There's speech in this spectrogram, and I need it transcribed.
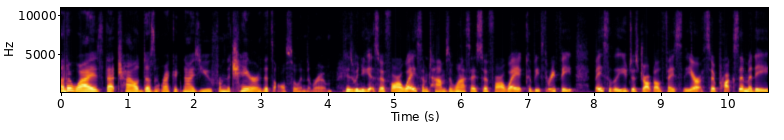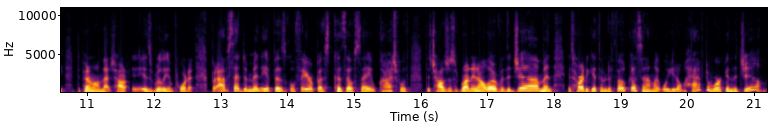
otherwise that child doesn't recognize you from the chair that's also in the room. Because when you get so far away, sometimes, and when I say so far away, it could be three feet, basically you just dropped off the face of the earth. So proximity, depending on that child, is really important. But I've said to many a physical therapist, because they'll say, gosh, well, the child's just running all over the gym and it's hard to get them to focus. And I'm like, well, you don't have to work in the gym.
